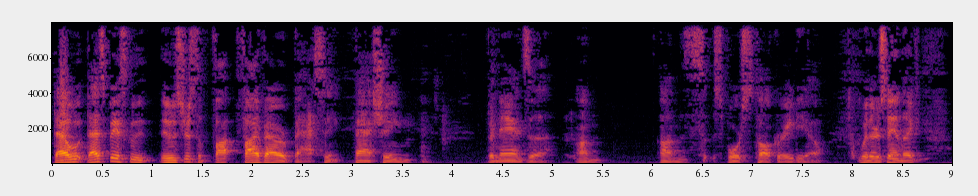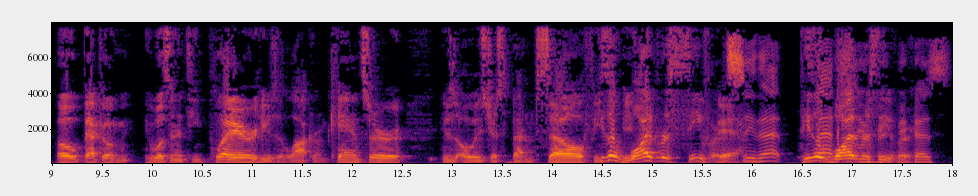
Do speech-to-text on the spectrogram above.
that. That's basically it was just a five hour bashing, bashing bonanza on on sports talk radio where they're saying like, oh Beckham, he wasn't a team player. He was a locker room cancer. He was always just about himself. He- He's a he- wide receiver. Yeah. See that? He's a wide receiver. because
